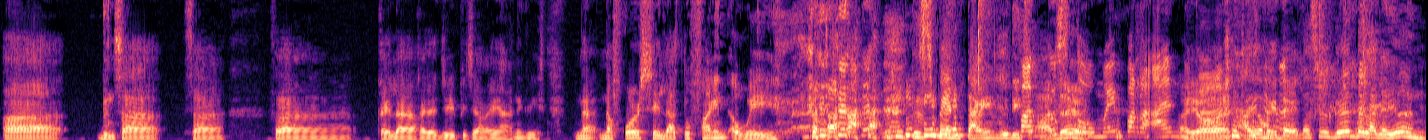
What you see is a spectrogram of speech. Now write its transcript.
uh, dun sa sa sa kaila kaila JP tsaka kay Honey Grace na na-force sila to find a way to spend time with each Pag other. gusto, may paraan, di ba? Ayun, ayaw may dahil. So, ganun talaga yun.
